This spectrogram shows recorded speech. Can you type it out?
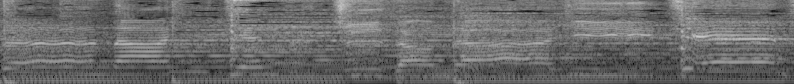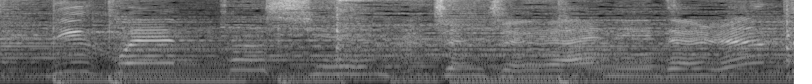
的那一天，直到那一。天，现，真正爱你的人独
